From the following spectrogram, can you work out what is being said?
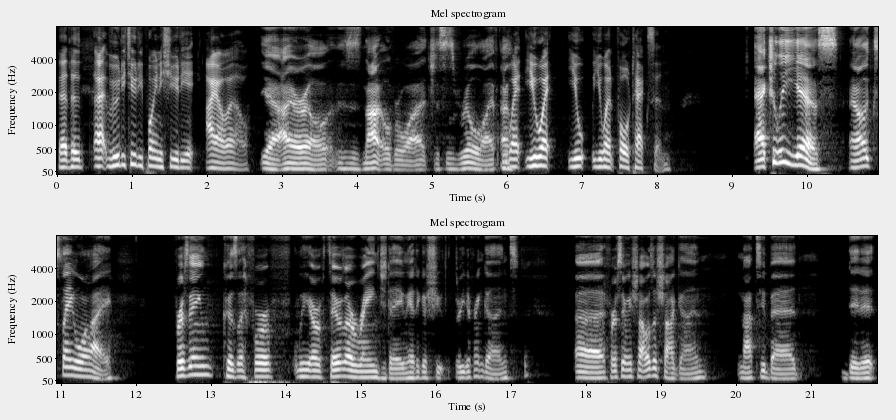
The the uh, Rudy Tooty Pointy Shooty IRL. yeah, IRL. This is not Overwatch. This is real life. You I- went you went you you went full Texan. Actually, yes, and I'll explain why. First thing, because for we are today was our range day, we had to go shoot three different guns. Uh, first thing we shot was a shotgun, not too bad, did it.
